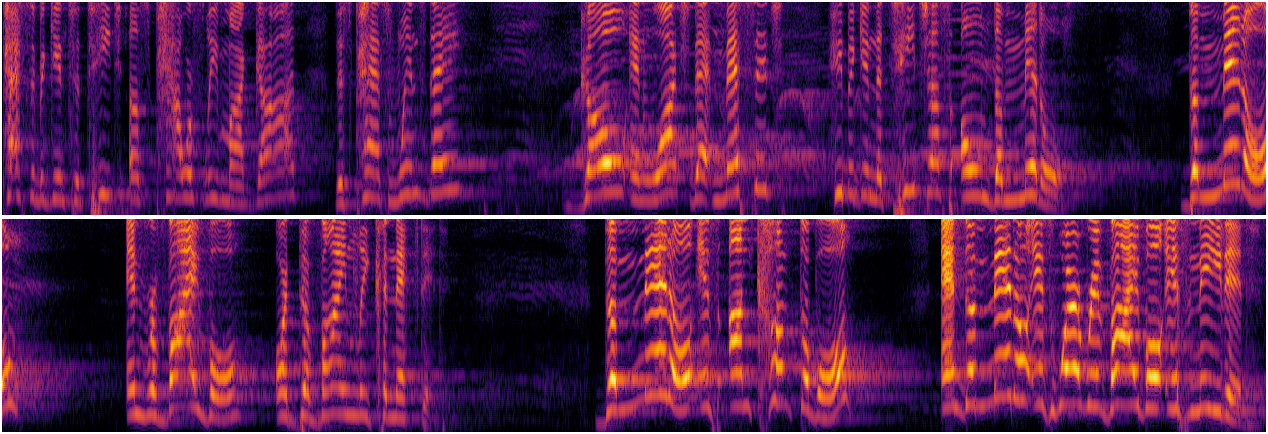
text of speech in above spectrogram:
Pastor began to teach us powerfully, my God this past Wednesday. Go and watch that message. He began to teach us on the middle. The middle and revival are divinely connected. The middle is uncomfortable, and the middle is where revival is needed.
